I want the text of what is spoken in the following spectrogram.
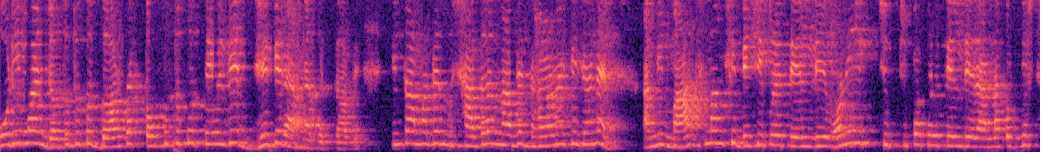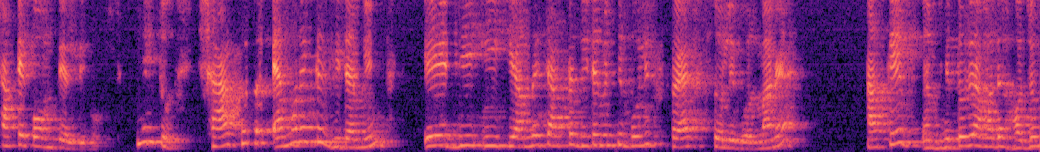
পরিমাণ যতটুকু দরকার ততটুকু তেল দিয়ে ঢেকে রান্না করতে হবে। কিন্তু আমাদের সাধারণ মাদের ধারণা কি জানেন? আমি মাছ মাংসে বেশি করে তেল দিয়ে, অনেক চুপচুপা করে তেল দিয়ে রান্না করব শাকে কম তেল দিব। কিন্তু শাক হলো এমন একটা ভিটামিন এ ডি ই কি আমরা চারটা ভিটামিনকে বলি ফ্যাট সোলিবল মানে তাকে ভেতরে আমাদের হজম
